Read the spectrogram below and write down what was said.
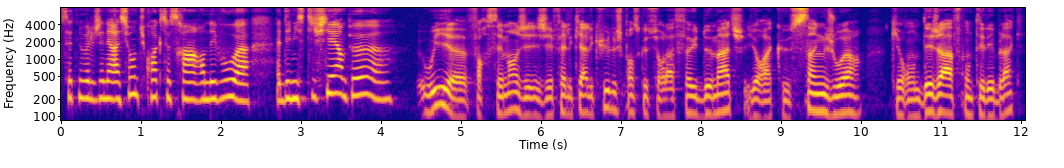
cette nouvelle génération? Tu crois que ce sera un rendez-vous à, démystifier un peu Oui, forcément. J'ai fait le calcul. Je pense que sur la feuille de match, il y aura que 5 joueurs qui auront déjà affronté les Blacks.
